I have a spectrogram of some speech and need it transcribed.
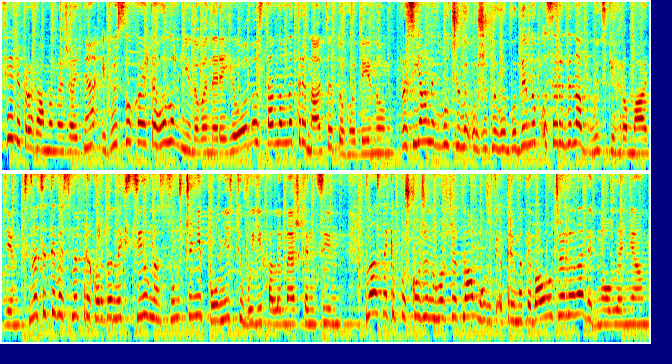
ефірі програма Межа дня і ви слухаєте головні новини регіону станом на 13 годину. Росіяни влучили у житловий будинок у Серединабудській громаді. З 28 прикордонних сіл на Сумщині повністю виїхали мешканці. Власники пошкодженого житла можуть отримати ваучери на відновлення.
